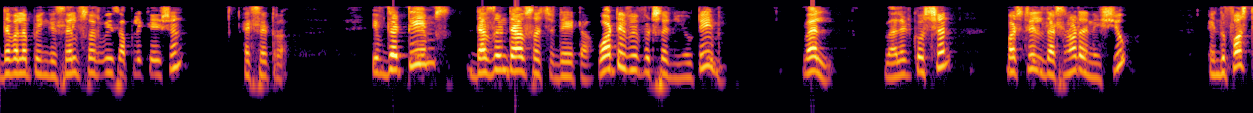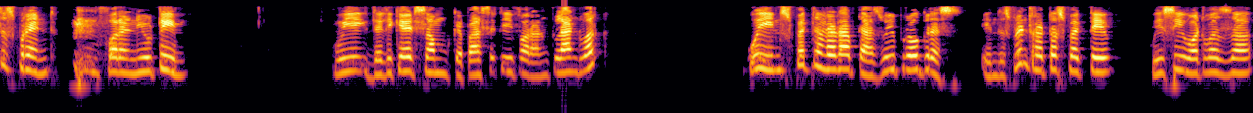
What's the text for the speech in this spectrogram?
developing a self service application, etc. If the teams doesn't have such data, what if, if it's a new team? Well, valid question, but still that's not an issue. In the first sprint for a new team, we dedicate some capacity for unplanned work. We inspect and adapt as we progress. In the sprint retrospective, we see what was the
